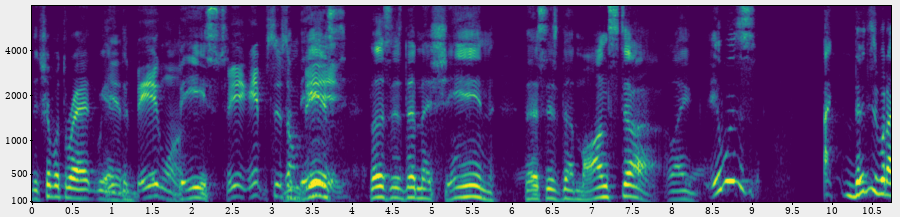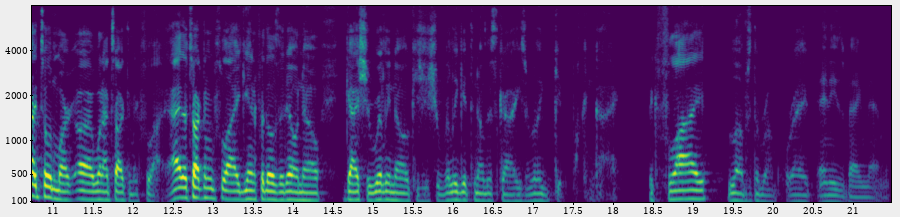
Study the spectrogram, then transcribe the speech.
the triple threat. We Yeah, had the, the, big one. beast. Big emphasis the on beast big. versus the machine versus the monster. Like it was. I, this is what I told Mark uh, when I talked to McFly. I had to talk to McFly again. For those that don't know, you guys should really know because you should really get to know this guy. He's a really good fucking guy. McFly loves the Rumble, right? And he's magnanimous.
